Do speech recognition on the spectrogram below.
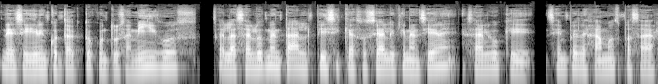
de seguir en contacto con tus amigos. La salud mental, física, social y financiera es algo que siempre dejamos pasar.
